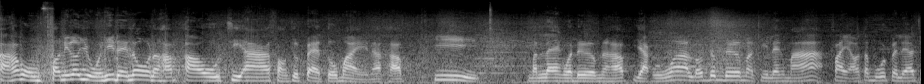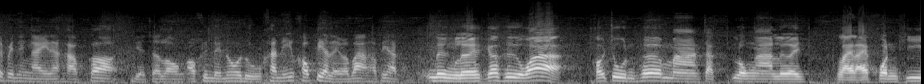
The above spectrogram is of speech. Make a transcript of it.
อ่าครับผม ตอนนี้เราอยู่กันที่ไดโนนะครับ เอา GR 2.8 ตัวใหม่นะครับ ที่มันแรงกว่าเดิมนะครับ อยากรู้ว่ารถเดิมๆอะกี่แรงม้า ใส่อัลตบูทไปแล้วจะเป็นยังไงนะครับ ก็เดี๋ยวจะลองเอาขึ้นไดโนดู คันนี้เขาเปลี่ยนอะไรมาบ้างครับพี่อัด หนึ่งเลยก็คือว่าเขาจูนเพิ่มมาจากโรงงานเลย หลายๆ คนที่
